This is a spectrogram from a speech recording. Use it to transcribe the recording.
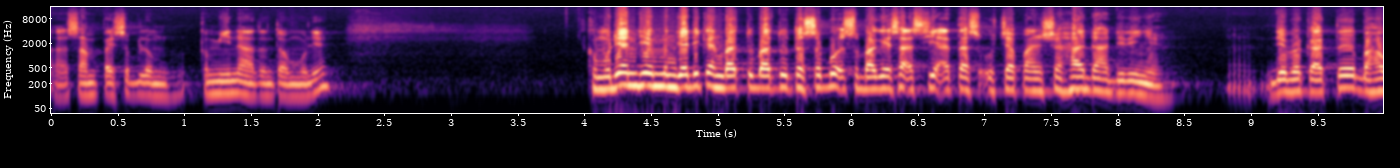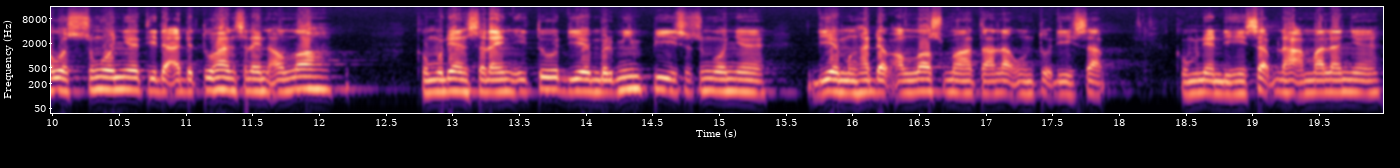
ah, sampai sebelum ke Mina tuan-tuan mulia. Ya. Kemudian dia menjadikan batu-batu tersebut sebagai saksi atas ucapan syahadah dirinya. Dia berkata bahawa sesungguhnya tidak ada Tuhan selain Allah Kemudian selain itu dia bermimpi sesungguhnya dia menghadap Allah SWT untuk dihisap. Kemudian dihisaplah amalannya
